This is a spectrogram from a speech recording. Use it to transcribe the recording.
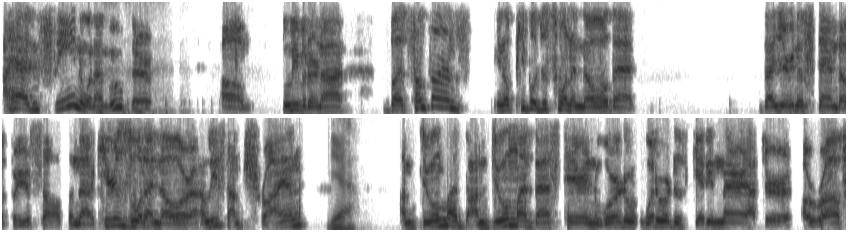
I hadn't seen when I moved there. Um, believe it or not, but sometimes you know people just want to know that that you're going to stand up for yourself, and that here's what I know, or at least I'm trying. Yeah, I'm doing my I'm doing my best here, and Woodward, Woodward is getting there after a rough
